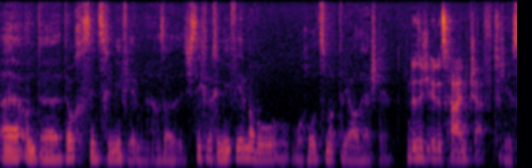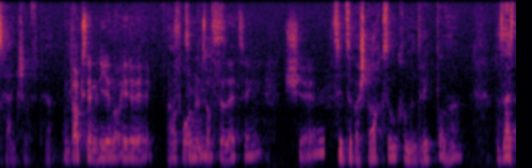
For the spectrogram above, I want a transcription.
Äh, und äh, doch sind es Chemiefirmen. Also es ist sicher eine Chemiefirma, die wo, wo Holzmaterial herstellt. Und das ist ihr Kerngeschäft. Das ist ihr Kerngeschäft. Ja. Und da sehen wir hier noch ihre Performance of the Letsing Share. Sind sogar stark gesunken, um ein Drittel. ne? Das heißt,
